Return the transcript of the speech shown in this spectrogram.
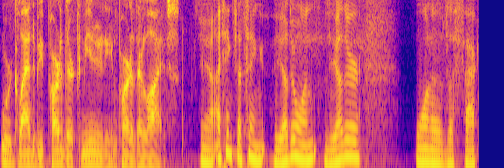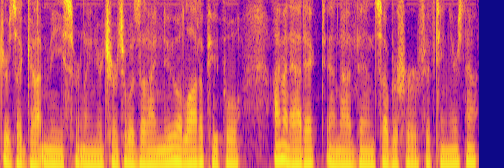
we're glad to be part of their community and part of their lives. Yeah, I think the thing, the other one, the other one of the factors that got me certainly in your church was that I knew a lot of people. I'm an addict and I've been sober for 15 years now,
